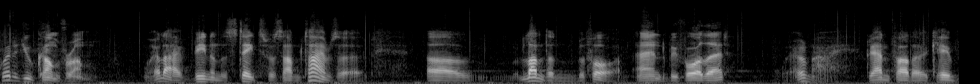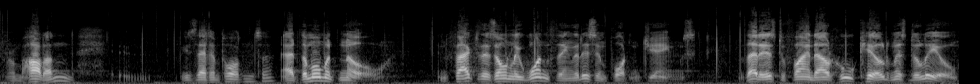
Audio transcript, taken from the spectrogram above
Where did you come from? Well, I've been in the States for some time, sir. Uh, London before. And before that? Well, my grandfather came from Holland. Is that important, sir? At the moment, no. In fact, there's only one thing that is important, James. That is to find out who killed Miss DeLeo.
